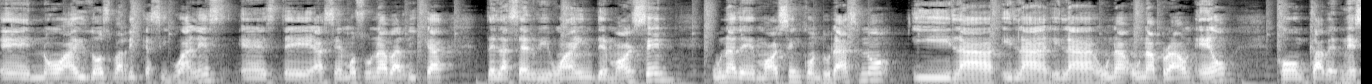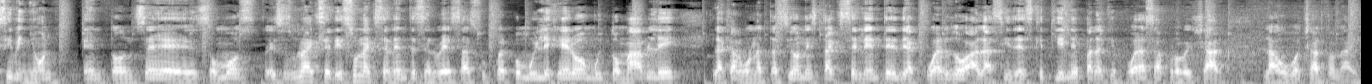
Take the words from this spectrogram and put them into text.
eh, no hay dos barricas iguales. Este, hacemos una barrica de la Serviwine de Marsen, una de Marsen con durazno y, la, y, la, y la, una, una Brown Ale con Cabernet Sauvignon. Entonces, somos, es una, es una excelente cerveza, su cuerpo muy ligero, muy tomable. La carbonatación está excelente de acuerdo a la acidez que tiene para que puedas aprovechar la uva Chardonnay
